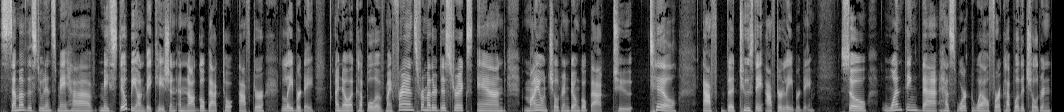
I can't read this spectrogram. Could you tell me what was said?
some of the students may have may still be on vacation and not go back till after Labor Day. I know a couple of my friends from other districts and my own children don't go back to till after the Tuesday after Labor Day. So one thing that has worked well for a couple of the children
